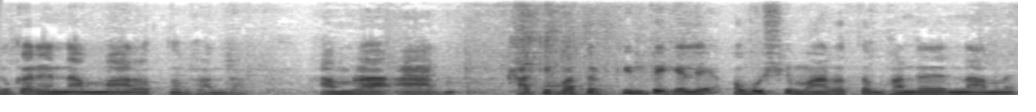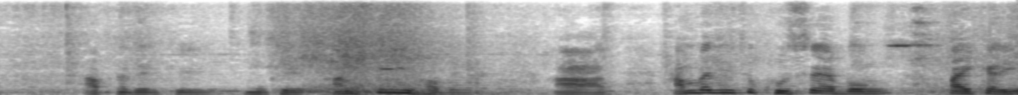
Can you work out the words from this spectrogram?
দোকানের নাম মা রত্ন ভাণ্ডার আমরা আর খাঁটি পাথর কিনতে গেলে অবশ্যই মা রত্ন ভাণ্ডারের নাম আপনাদেরকে মুখে আনতেই হবে। আর আমরা যেহেতু খুচরা এবং পাইকারি,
